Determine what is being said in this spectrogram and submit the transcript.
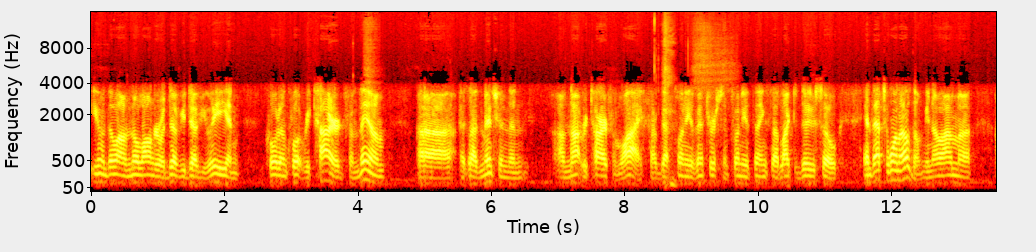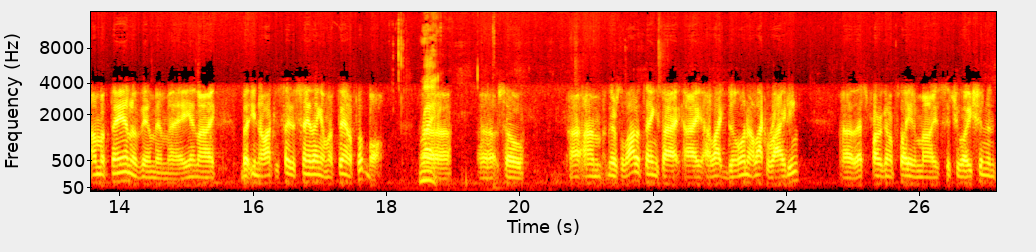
even though I'm no longer with WWE and quote unquote retired from them, uh, as I've mentioned, and I'm not retired from life. I've got plenty of interests and plenty of things I'd like to do. So, and that's one of them. You know, I'm a I'm a fan of MMA, and I, but you know, I could say the same thing. I'm a fan of football. Right. Uh, uh, so, I'm, there's a lot of things I, I, I like doing. I like writing. Uh, that's probably going to play into my situation, and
